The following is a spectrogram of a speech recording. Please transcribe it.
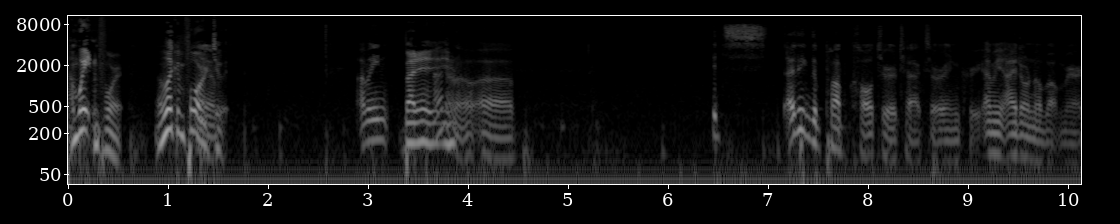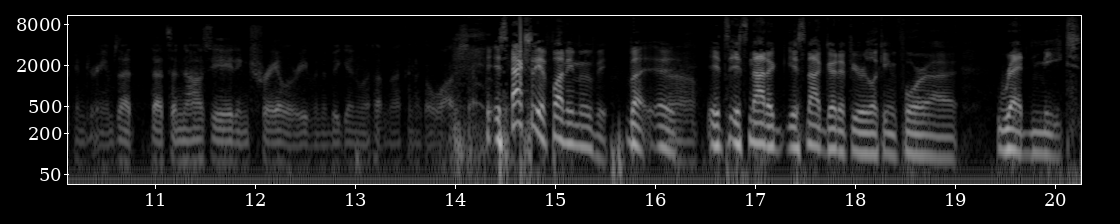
I'm waiting for it. I'm looking forward Yeah. to it. I mean, But in, I don't know. Uh, it's. I think the pop culture attacks are increased. I mean, I don't know about American Dreamz. That that's a nauseating trailer even to begin with. I'm not going to go watch that. it's actually a funny movie, but uh, No. it's it's not a it's not good if you're looking for uh, red meat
